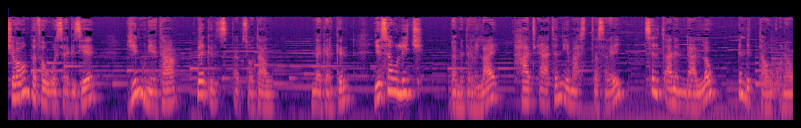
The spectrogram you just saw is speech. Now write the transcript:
ሽባውን በፈወሰ ጊዜ ይህን ሁኔታ በግልጽ ጠቅሶታል። ነገር ግን የሰው ልጅ በምድር ላይ ኀጢአትን የማስተስረይ ሥልጣን እንዳለው እንድታውቁ ነው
